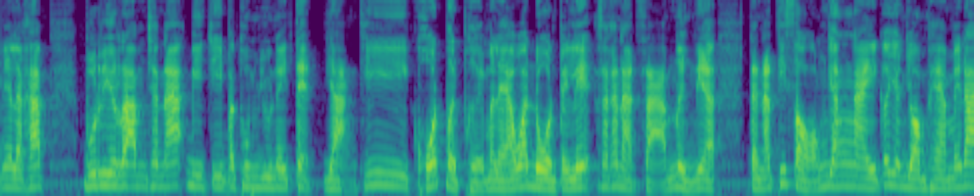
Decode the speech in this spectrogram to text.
เนี่ยแหละครับ บุรีรัมย์ชนะ BG ปทุมยูไนเต็ดอย่างที่โค้ดเปิดเผยมาแล้วว่าโดนไปเละซะขนาด 3-1 เนี่ย แต่นัดที่ 2 ยังไงก็ยังยอมแพ้ไม่ได้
